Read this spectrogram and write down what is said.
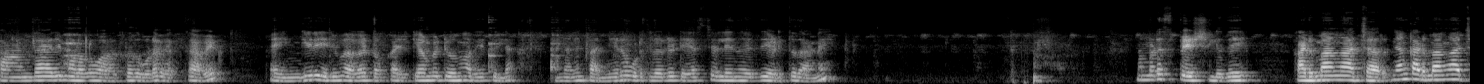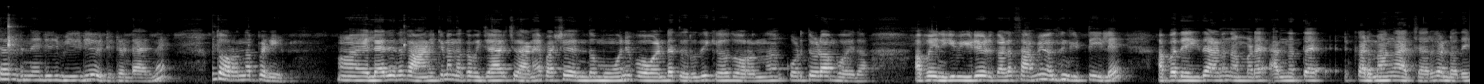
കാന്താരി മുളക് വറുത്തത് കൂടെ വെക്കാവേ. ഭയങ്കര എരിവാണ് കേട്ടോ. കഴിക്കാൻ പറ്റുമോയെന്നും അറിയത്തില്ല. എന്നാലും കഞ്ഞിയുടെ കൂട്ടത്തിലൊരു ടേസ്റ്റ് അല്ലേ എന്ന് കരുതി എടുത്തതാണേ. നമ്മുടെ സ്പെഷ്യൽ ഇതേ കടുമാങ്ങ അച്ചാർ. ഞാൻ കടുമാങ്ങ അച്ചാർ ഇടുന്നതിന്റെ ഒരു വീഡിയോ ഇട്ടിട്ടുണ്ടായിരുന്നേ. തുറന്നപ്പോഴേ എല്ലാവരും ഇത് കാണിക്കണം എന്നൊക്കെ വിചാരിച്ചതാണ്. പക്ഷേ എന്തോ മോന് പോകേണ്ട ധൃതിക്ക് അത് തുറന്ന് കൊടുത്തുവിടാൻ പോയതാണ് അപ്പോൾ എനിക്ക് വീഡിയോ എടുക്കാനുള്ള സമയമൊന്നും കിട്ടിയില്ലേ? അപ്പോൾ ദേ ഇതാണ് നമ്മുടെ അന്നത്തെ കടുമാങ്ങ അച്ചാർ കണ്ടോ ദേ?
